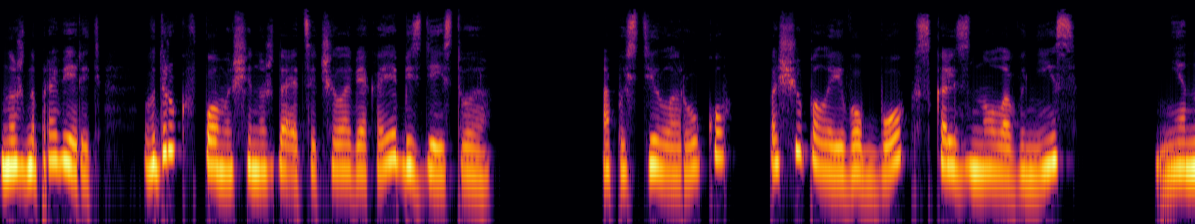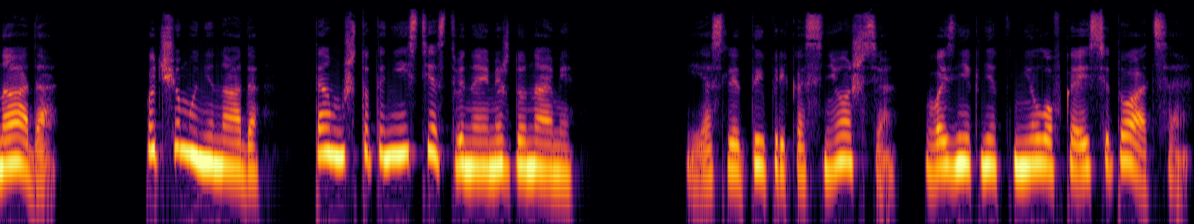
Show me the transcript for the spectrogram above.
Нужно проверить. Вдруг в помощи нуждается человек, а я бездействую. Опустила руку, пощупала его бок, скользнула вниз. «Не надо!» «Почему не надо? Там что-то неестественное между нами». «Если ты прикоснешься, возникнет неловкая ситуация.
